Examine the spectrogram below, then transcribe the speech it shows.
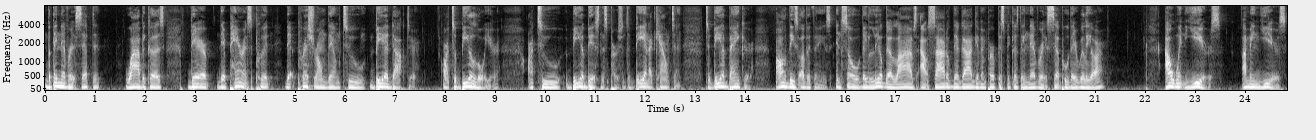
but they never accept it. Why? Because their their parents put that pressure on them to be a doctor or to be a lawyer or to be a business person, to be an accountant, to be a banker, all of these other things. And so they live their lives outside of their God given purpose because they never accept who they really are. I went years, I mean, years,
